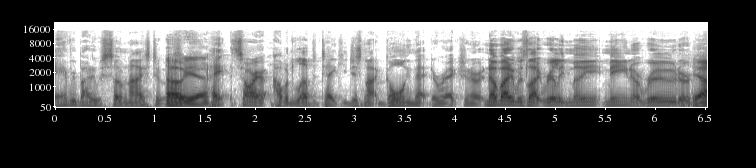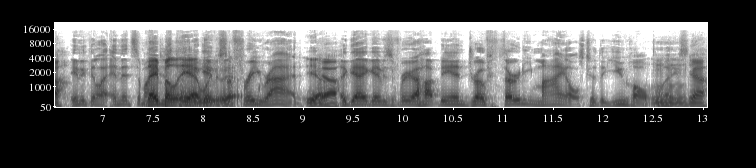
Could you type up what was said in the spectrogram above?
everybody was so nice to us. Oh, yeah. Hey, sorry, I would love to take you, just not going that direction. Or nobody was like really mean, mean or rude or Yeah. anything like. And then somebody They bel- yeah, gave we- us a free ride. Yeah. Yeah. a guy gave us a free ride. Hopped in, drove thirty miles to the U-Haul place. Yeah.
